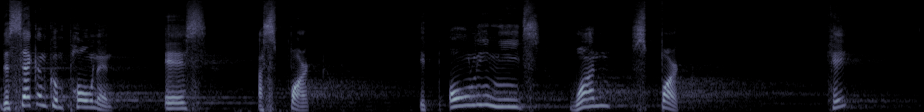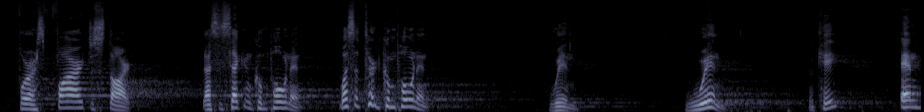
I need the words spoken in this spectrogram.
The second component is a spark. It only needs one spark. Okay? For a fire to start. That's the second component. What's the third component? Wind. Wind. Okay? And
